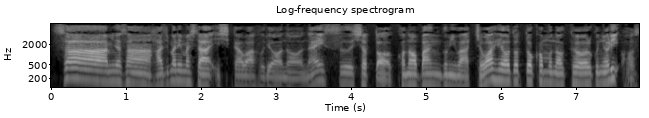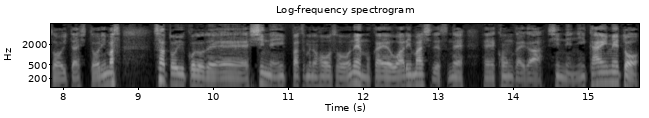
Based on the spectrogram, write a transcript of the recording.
さあ、皆さん、始まりました。石川不良のナイスショット。この番組は、ちょわへお .com の協力により放送いたしております。さあ、ということで、えー新年一発目の放送をね、迎え終わりましてですね、えー今回が新年2回目と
